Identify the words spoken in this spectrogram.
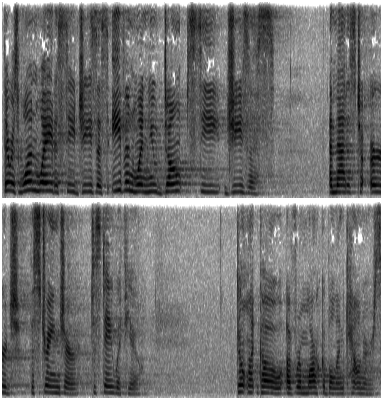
There is one way to see Jesus even when you don't see Jesus, and that is to urge the stranger to stay with you. Don't let go of remarkable encounters.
